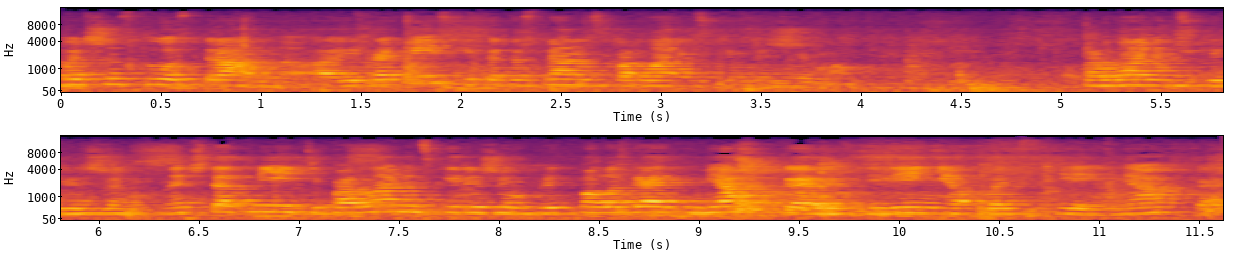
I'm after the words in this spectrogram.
большинство стран а, европейских это страны с парламентским режимом. Парламентский режим. Значит, отметьте, парламентский режим предполагает мягкое разделение властей. Мягкое,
